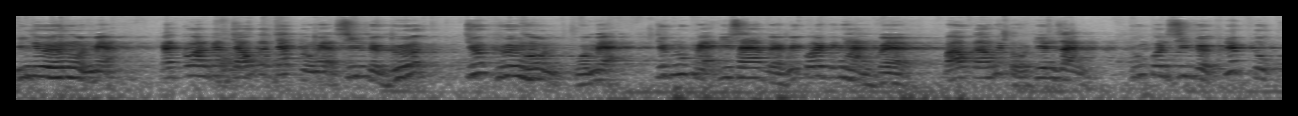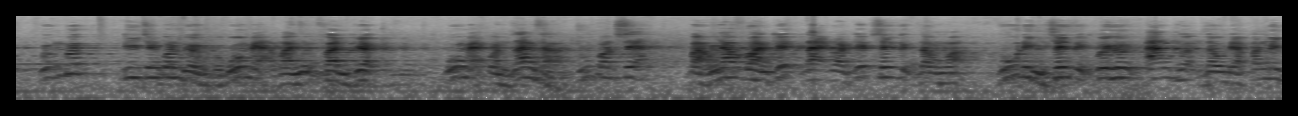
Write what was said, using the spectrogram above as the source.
Kính thưa hương hồn mẹ các con, các cháu, các chắc của mẹ xin được hứa trước hương hồn của mẹ, trước lúc mẹ đi xa về với cõi vĩnh hằng về, báo cáo với tổ tiên rằng chúng con xin được tiếp tục vững bước đi trên con đường của bố mẹ và những phần việc. Bố mẹ còn giang dở chúng con sẽ bảo nhau đoàn kết, đại đoàn kết xây dựng dòng họ, vũ đình xây dựng quê hương an thượng giàu đẹp, văn minh.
